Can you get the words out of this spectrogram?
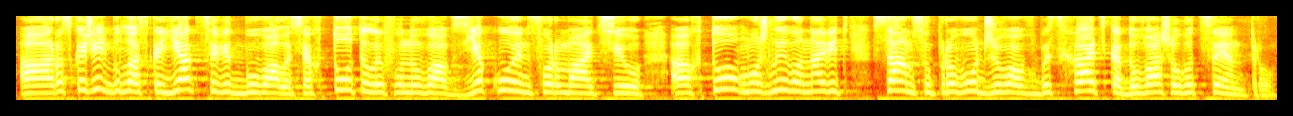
А розкажіть, будь ласка, як це відбувалося? Хто телефонував, з якою інформацією? А хто можливо навіть сам супроводжував безхатька до вашого центру?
